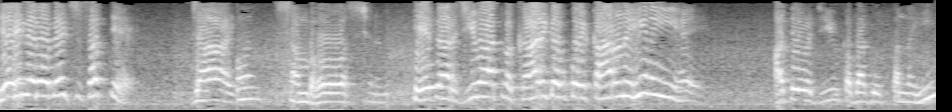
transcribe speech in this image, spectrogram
यही निरपेक्ष सत्य है। जाय संभव एक जीवात्म कार्य का कोई कारण ही नहीं है। अतएव जीव कदापि उत्पन्न नहीं।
